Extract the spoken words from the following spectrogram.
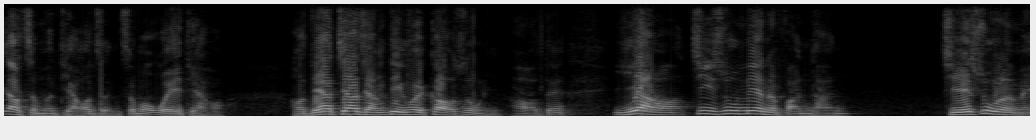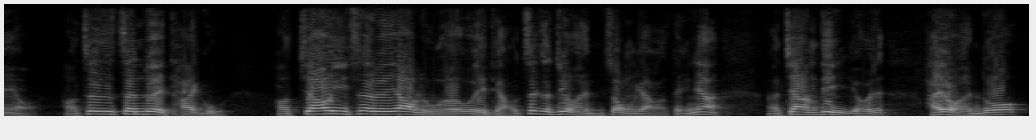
要怎么调整？怎么微调？好，等下加强定会告诉你。好，等一样哦。技术面的反弹结束了没有？好，这是针对台股。好，交易策略要如何微调？这个就很重要。等一下啊，加强錠有还有很多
